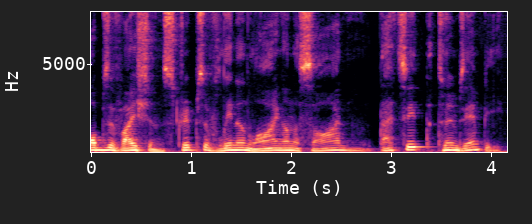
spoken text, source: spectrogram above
observations, strips of linen lying on the side. That's it, the tomb's empty.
